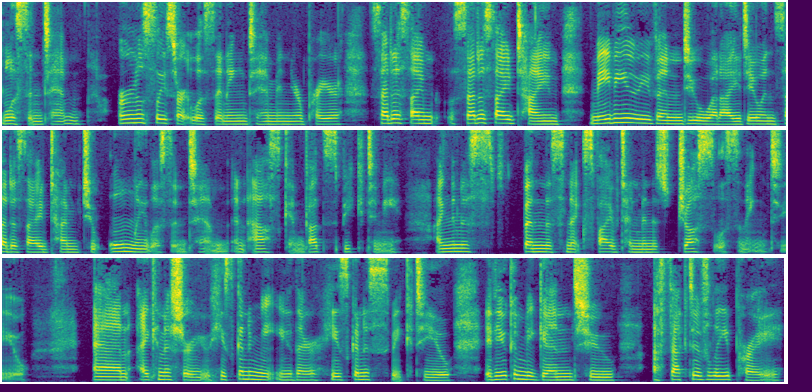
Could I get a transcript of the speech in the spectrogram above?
listen to him earnestly start listening to him in your prayer. Set aside, set aside time. Maybe you even do what I do and set aside time to only listen to him and ask him, God, speak to me. I'm going to spend this next five ten minutes just listening to you. And I can assure you, he's going to meet you there. He's going to speak to you. If you can begin to effectively pray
